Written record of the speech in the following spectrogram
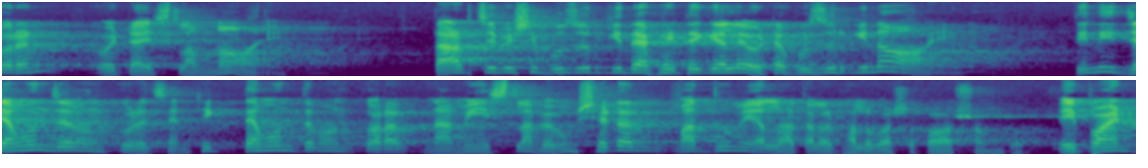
করেন, ওইটা ইসলাম নয়। তার চেয়ে বেশি বুজুর্গি দেখাইতে গেলে ওইটা বুজুর্গি নয়। তিনি যেমন যেমন করেছেন, ঠিক তেমন তেমন করার নামই ইসলাম এবং সেটার মাধ্যমে আল্লাহ তালার ভালোবাসা পাওয়া সম্ভব। এই পয়েন্ট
